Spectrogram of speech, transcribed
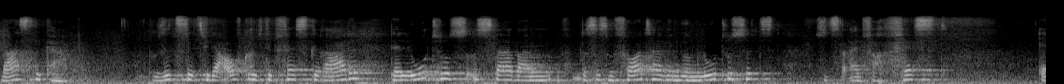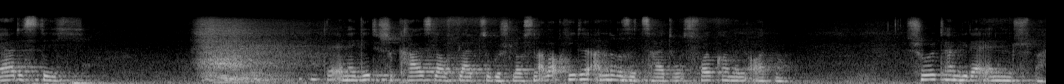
Vastrika. Du sitzt jetzt wieder aufgerichtet fest gerade. Der Lotus ist da beim, das ist ein Vorteil, wenn du im Lotus sitzt sitzt einfach fest, erdest dich. Der energetische Kreislauf bleibt so geschlossen, aber auch jede andere Sitzhaltung ist vollkommen in Ordnung. Schultern wieder entspannt.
